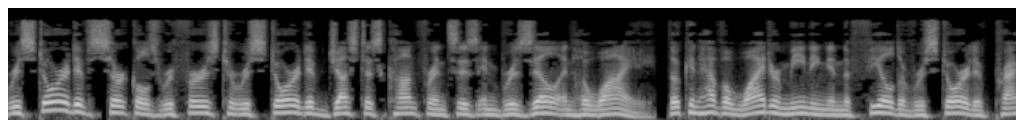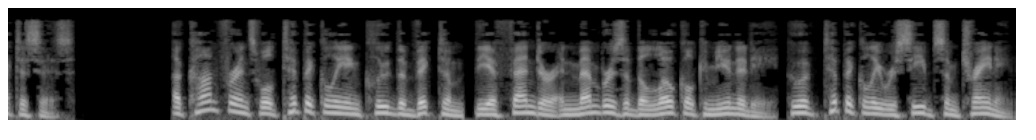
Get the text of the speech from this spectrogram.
Restorative circles refers to restorative justice conferences in Brazil and Hawaii, though can have a wider meaning in the field of restorative practices. A conference will typically include the victim, the offender and members of the local community, who have typically received some training.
